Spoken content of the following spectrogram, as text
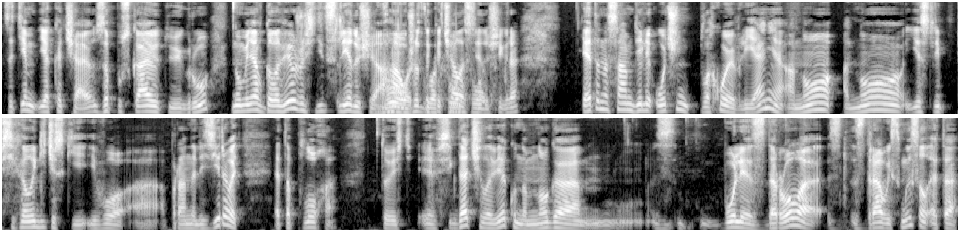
затем я качаю, запускаю эту игру, но у меня в голове уже сидит следующая, ага, вот, уже вот, докачалась вот, следующая вот. игра. Это на самом деле очень плохое влияние, оно, оно если психологически его а, проанализировать, это плохо. То есть э, всегда человеку намного более здорово, здравый смысл – это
